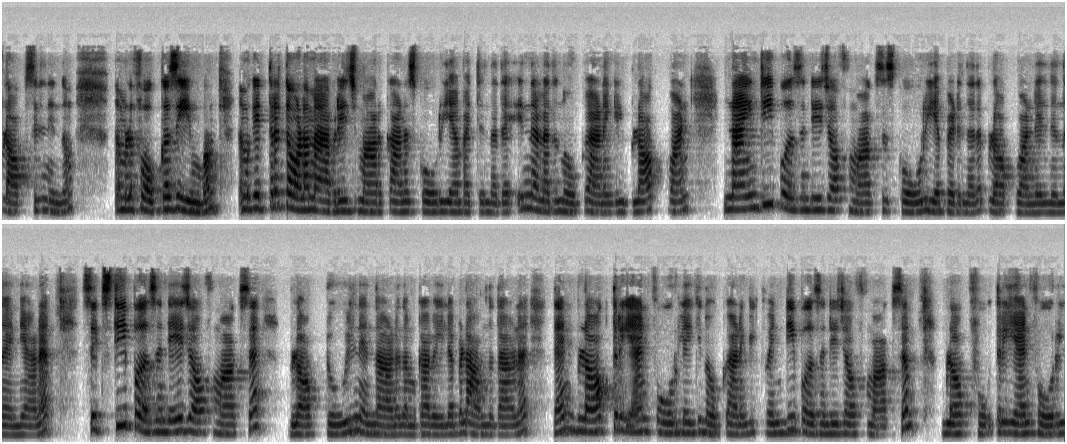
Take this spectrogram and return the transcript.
ബ്ലോക്സിൽ നിന്നും നമ്മൾ ഫോക്കസ് ചെയ്യുമ്പോൾ നമുക്ക് എത്രത്തോളം ആവറേജ് മാർക്കാണ് സ്കോർ ചെയ്യാൻ പറ്റുന്നത് എന്നുള്ളത് നോക്കുകയാണെങ്കിൽ block one ninety percentage of marks score ചെയ്യപ്പെടുന്നത് ബ്ലോക്ക് വണ്ണിൽ നിന്ന് തന്നെയാണ്. Sixty percentage of marks block ടൂവിൽ നിന്നാണ് നമുക്ക് അവൈലബിൾ ആവുന്നതാണ്. ദെൻ ബ്ലോക്ക് ത്രീ ആൻഡ് ഫോറിലേക്ക് നോക്കുകയാണെങ്കിൽ twenty percentage of marks block three and ഫോറിൽ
